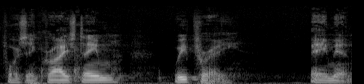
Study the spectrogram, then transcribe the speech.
For it's in Christ's name we pray. Amen.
